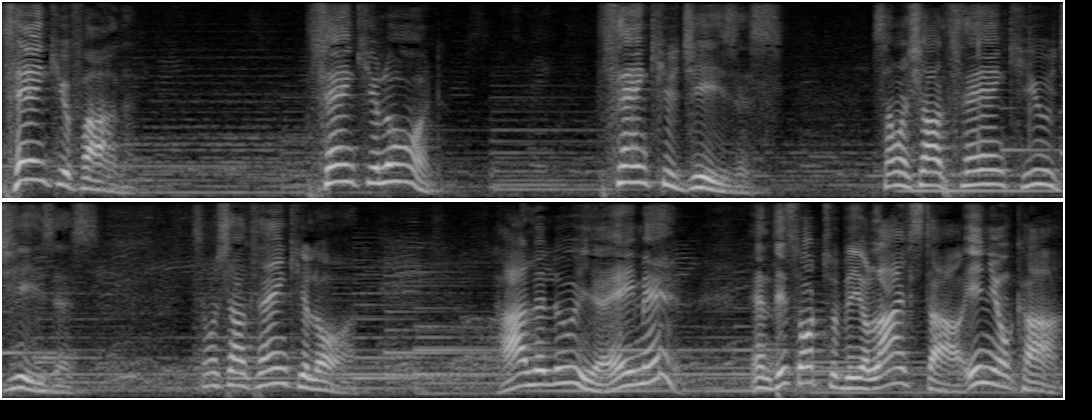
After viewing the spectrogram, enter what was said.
Thank you, Father. Thank you, Lord. Thank you, Jesus. Someone shout, Thank you, Jesus. Someone shout, Thank you, Lord. Hallelujah. Amen. And this ought to be your lifestyle in your car.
